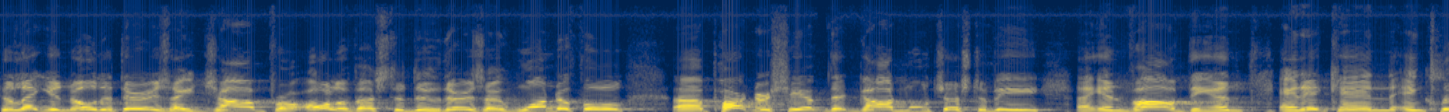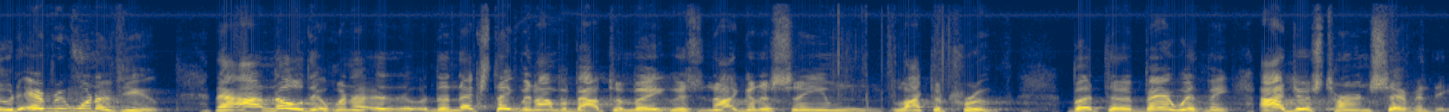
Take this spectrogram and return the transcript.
to let you know that there is a job for all of us to do. There is a wonderful uh, partnership that God wants us to be uh, involved in, and it can include every one of you. Now, I know that when I, uh, the next statement I'm about to make is not going to seem like the truth, but uh, bear with me. I just turned 70.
